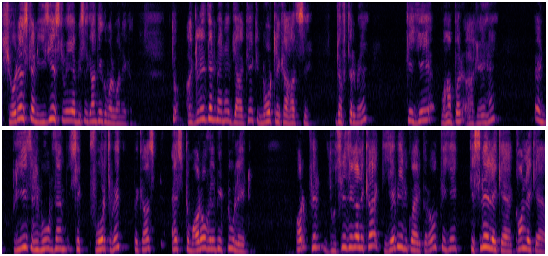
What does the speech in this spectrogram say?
श्योरेस्ट एंड ईजिएस्ट वे है मिसेस गांधी को मरवाने का। तो अगले दिन मैंने जाके एक नोट लिखा हाथ से, दफ्तर में, कि ये वहाँ पर आ गए हैं and please remove them forthwith because as tomorrow will be too late और फिर दूसरी जगह लिखा कि ये भी इंक्वायर करो कि ये किसने लेके आया, कौन लेके आया।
